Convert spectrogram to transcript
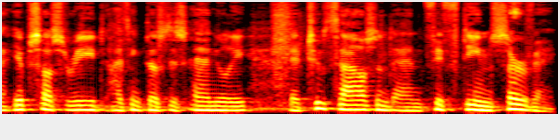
Uh, Ipsos Reid, I think, does this annually. Their 2015 survey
